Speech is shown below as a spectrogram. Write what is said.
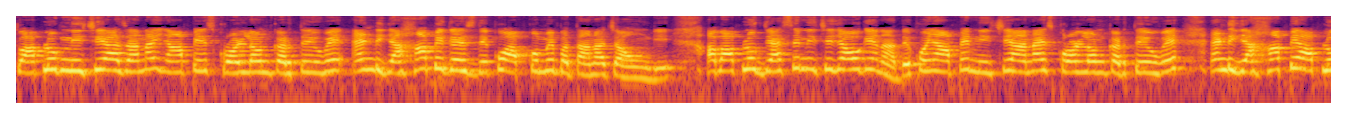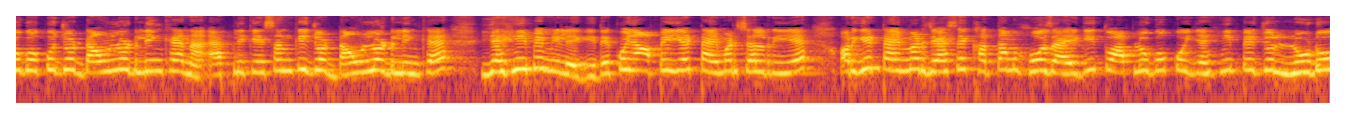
तो आप लोग नीचे आ जाना, यहाँ पे स्क्रॉल डाउन करते हुए एंड यहाँ पे गैस देखो, आपको मैं बताना चाहूँगी अब आप लोग जैसे नीचे जाओगे ना, देखो यहाँ पे नीचे आना स्क्रॉल डाउन करते हुए एंड यहाँ पे आप लोगों को जो डाउनलोड लिंक है ना एप्लीकेशन की जो डाउनलोड लिंक है, यहीं पे मिलेगी। देखो यहाँ पे ये टाइमर चल रही है, और ये टाइमर जैसे खत्म हो जाएगी तो आप लोगों को यहीं पे जो लूडो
